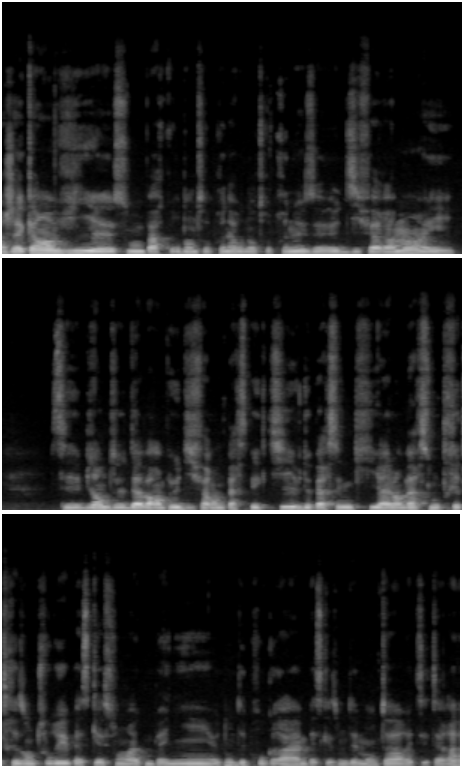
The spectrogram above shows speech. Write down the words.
enfin, chacun vit euh, son parcours d'entrepreneur ou d'entrepreneuse euh, différemment et c'est bien de- d'avoir un peu différentes perspectives de personnes qui, à l'inverse, sont très très entourées parce qu'elles sont accompagnées euh, dans Mm. des programmes, parce qu'elles ont des mentors, etc.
